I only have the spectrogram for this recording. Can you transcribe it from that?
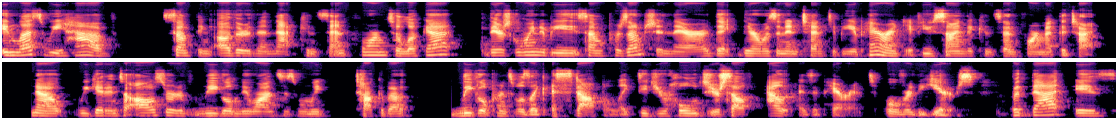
unless we have something other than that consent form to look at there's going to be some presumption there that there was an intent to be a parent if you signed the consent form at the time now, we get into all sort of legal nuances when we talk about legal principles like estoppel, like did you hold yourself out as a parent over the years? But that is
